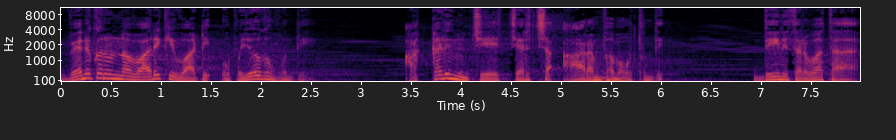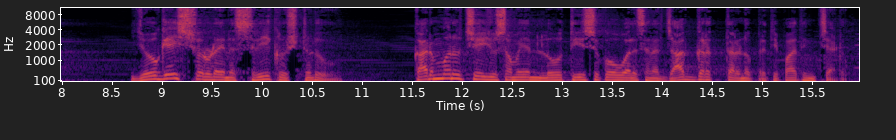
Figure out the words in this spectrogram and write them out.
వెనుకనున్న వారికి వాటి ఉపయోగం ఉంది. అక్కడి నుంచే చర్చ ఆరంభమవుతుంది. దీని తర్వాత యోగేశ్వరుడైన శ్రీకృష్ణుడు కర్మను చేయు సమయంలో తీసుకోవలసిన జాగ్రత్తలను ప్రతిపాదించాడు.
